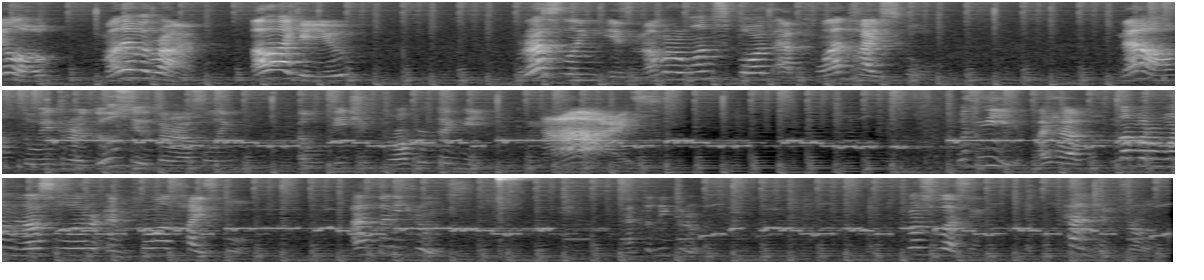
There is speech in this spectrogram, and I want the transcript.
Hello, my name is Ryan. I like you. Wrestling is number one sport at Plant High School. Now, to introduce you to wrestling, I will teach you proper technique. Nice! With me, I have number one wrestler in Plant High School, Anthony Cruz. Anthony Cruz. First lesson, hand control.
